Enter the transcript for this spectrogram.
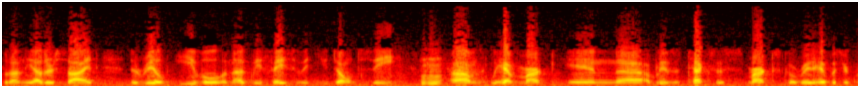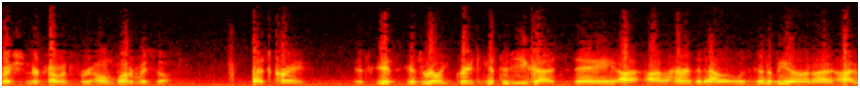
but on the other side, the real evil and ugly face of it you don't see. Mhm. Um, we have Mark in, uh, I believe it's Texas. Mark, go right ahead with your question or comment for Alan Watt or myself. That's great. It's, it's, it's really great to get through to you guys today. I, I heard that Alan was going to be on. I,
